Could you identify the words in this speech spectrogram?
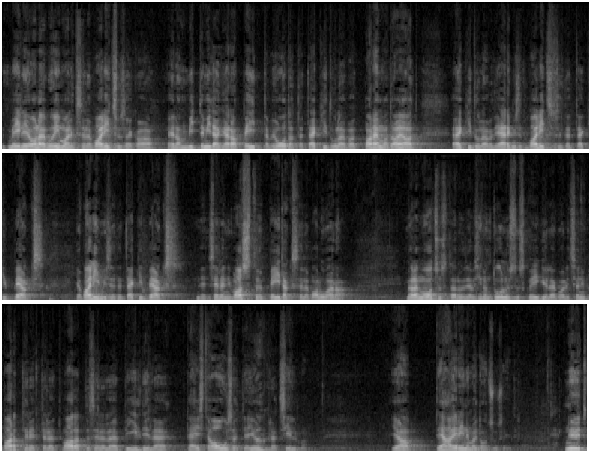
et meil ei ole võimalik selle valitsusega enam mitte midagi ära peita või oodata, et äkki tulevad paremad ajad, äkki tulevad järgmised valitsused, et äkki peaks, ja valimised, et äkki peaks selleni vastu ja peidaks selle valu ära. me oleme otsustanud ja siin on tunnustus kõigile koalitsioonipartneritele, et vaadata sellele pildile täiesti ausalt ja jõhkralt silma. Ja teha erinevaid otsuseid nüüd,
